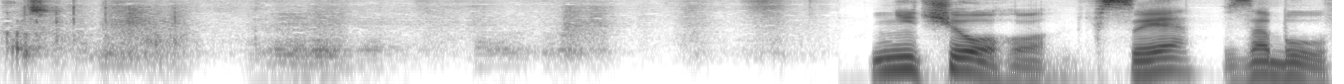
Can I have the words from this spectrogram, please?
наказу? Нічого, все забув.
